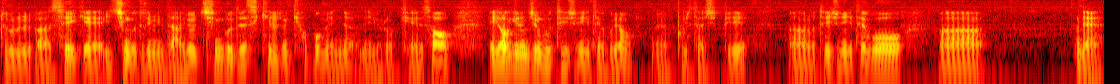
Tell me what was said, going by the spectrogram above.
둘, 아, 세 개, 이 친구들입니다. 이 친구들의 스킬을 좀 켜보면요. 네, 이렇게 해서, 네, 여기는 지금 로테이션이 되고요. 네, 보시다시피, 아, 로테이션이 되고, 아, 네,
